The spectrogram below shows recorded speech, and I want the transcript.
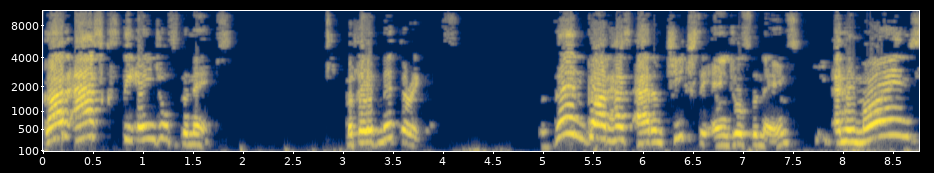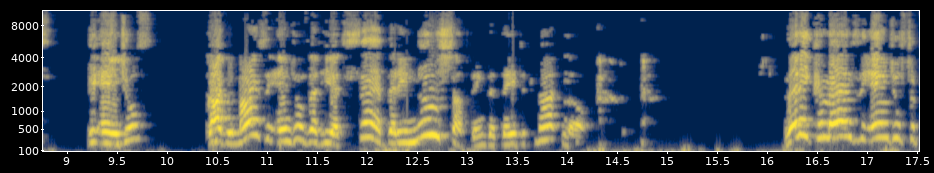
God asks the angels the names, but they admit their ignorance. Then God has Adam teach the angels the names and reminds the angels, God reminds the angels that he had said that he knew something that they did not know. Then he commands the angels to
